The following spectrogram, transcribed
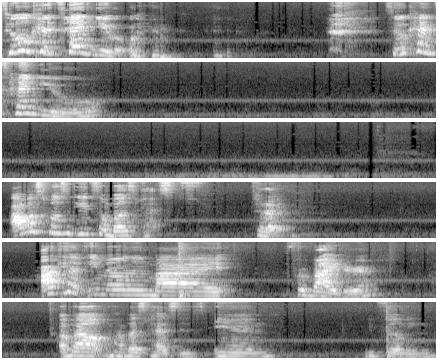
to continue. to continue. I was supposed to get some bus passes today. I kept emailing my provider about my bus passes and you feel me?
